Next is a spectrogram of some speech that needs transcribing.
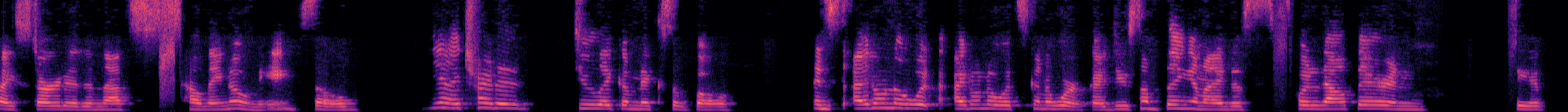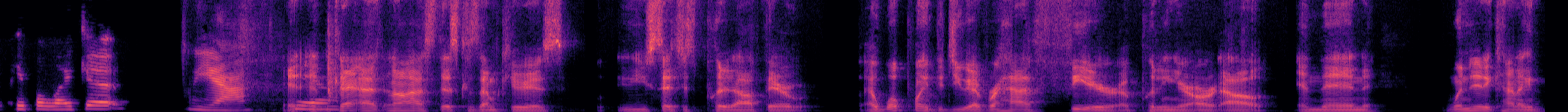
I started and that's how they know me. So yeah, I try to do like a mix of both. And I don't know what I don't know what's going to work. I do something and I just put it out there and see if people like it. Yeah. And, and Yeah. can I ask, and I'll ask this because I'm curious. You said just put it out there. At what point did you ever have fear of putting your art out? And then when did it kind of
